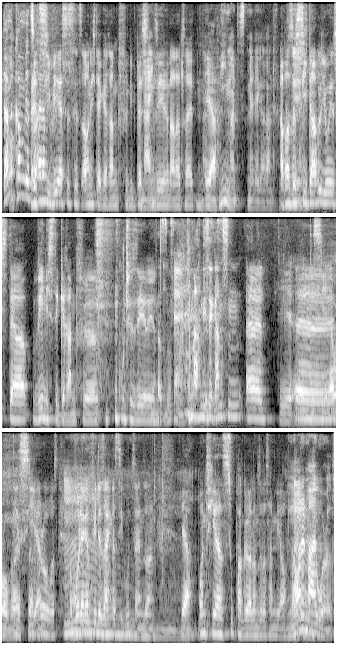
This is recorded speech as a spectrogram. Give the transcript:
Damit kommen wir zu einem. CBS ist jetzt auch nicht der Garant für die besten Nein. Serien aller Zeiten. Ja. Niemand ist mehr der Garant für Aber The Serien. CW ist der wenigste Garant für gute Serien. Das ist Okay. Die machen diese ganzen äh, die äh, DC äh, Arrowverse. DC Arrowverse. Obwohl ja ganz viele sagen, dass die gut sein sollen. Ja. Und hier Supergirl und sowas haben die auch. Not in my world.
